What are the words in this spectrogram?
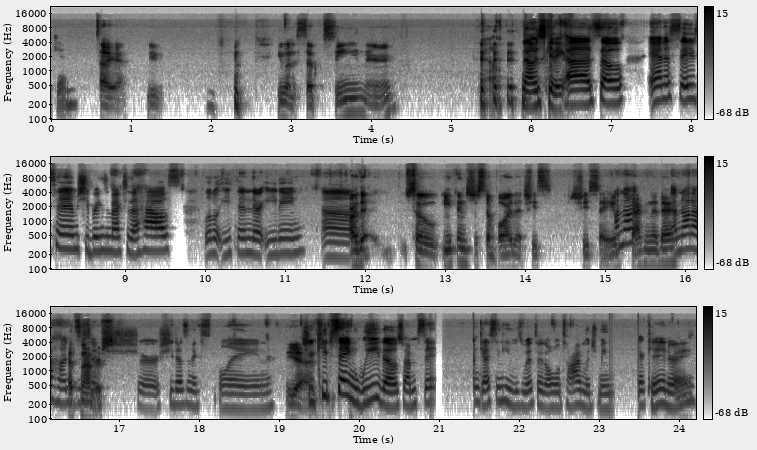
again. oh yeah. You you wanna set the scene or No. no, I'm just kidding. Uh, so Anna saves him. She brings him back to the house. Little Ethan, they're eating. Um, are they so Ethan's just a boy that she's she saved not- back in the day? I'm not a hundred That's not her- percent sure. She doesn't explain. yeah. She keeps saying we though, so I'm saying I'm guessing he was with her the whole time, which means their kid, right?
